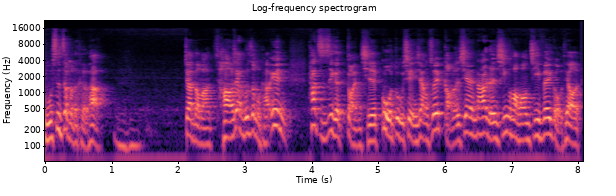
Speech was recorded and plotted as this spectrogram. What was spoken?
不是这么的可怕。嗯，这样懂吗？好像不是这么可怕，因为它只是一个短期的过渡现象，所以搞得现在大家人心惶惶、鸡飞狗跳的。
